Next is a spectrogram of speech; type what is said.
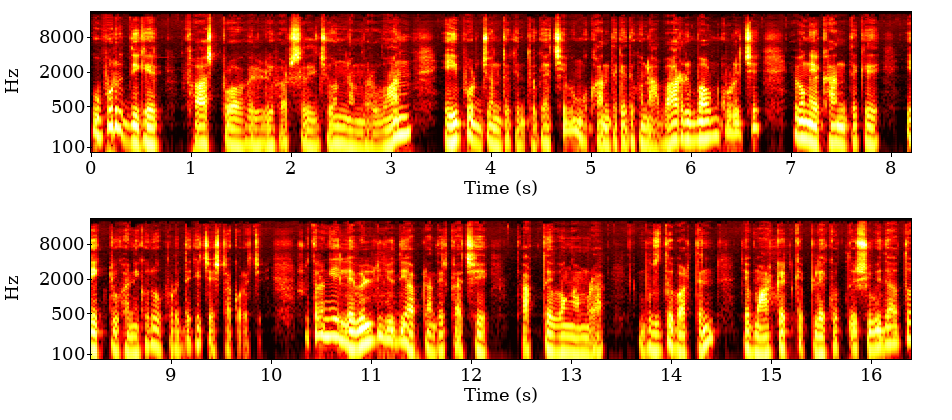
উপরের দিকের first probable reversal zone number one এই পর্যন্ত কিন্তু গেছে এবং ওখান থেকে দেখুন আবার রিবাউন্ড করেছে এবং এখান থেকে একটুখানি করে উপরের দিকে চেষ্টা করেছে। সুতরাং এই লেভেলটি যদি আপনাদের কাছে থাকতো এবং আমরা বুঝতে পারতেন যে মার্কেটকে প্লে করতে সুবিধা হতো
